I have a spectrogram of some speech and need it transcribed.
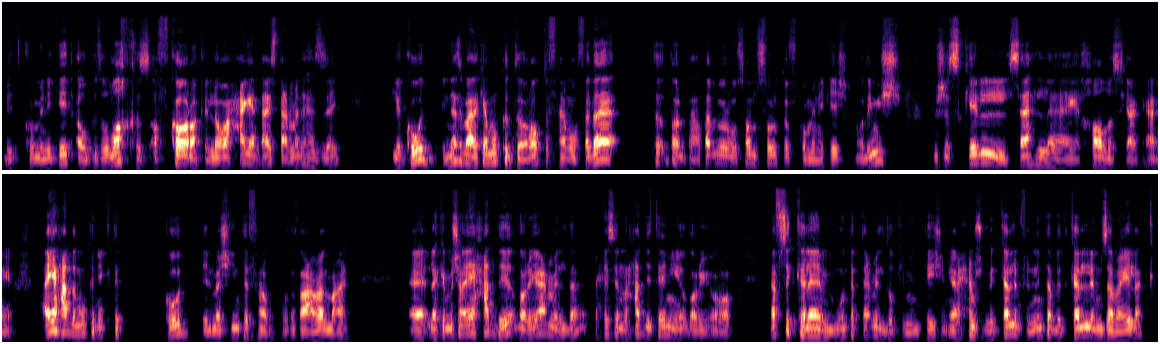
بت communicate أو بتلخص أفكارك اللي هو حاجة أنت عايز تعملها إزاي لكود الناس بعد كده ممكن تقراه وتفهمه. فده تقدر تعتبره some sort of communication ودي مش مش skill سهلة خالص يعني. يعني أي حد ممكن يكتب code ال machine تفهمه وتتعامل معاه. آه، لكن مش أي حد يقدر يعمل ده بحيث إن حد تاني يقدر يقراه. نفس الكلام وأنت بتعمل documentation يعني إحنا مش بنتكلم في إن أنت بتكلم زمايلك.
